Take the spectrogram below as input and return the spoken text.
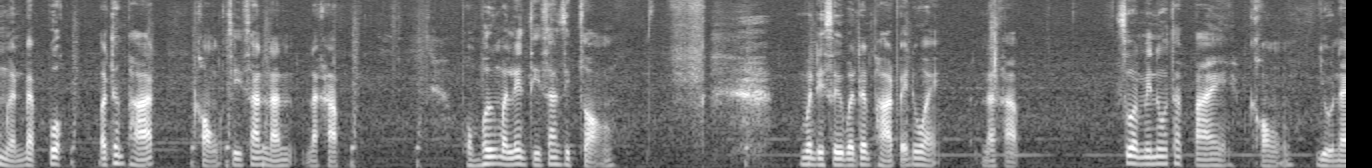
เหมือนแบบพวก Battle Pass ของซีซั่นนั้นนะครับ ผมเพิ่งมาเล่นซีซั่น12 ไม่ได้ซื้อ Battle Pass ไปด้วยนะครับ ส่วนเมนูถัดไปของอยู่ใน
